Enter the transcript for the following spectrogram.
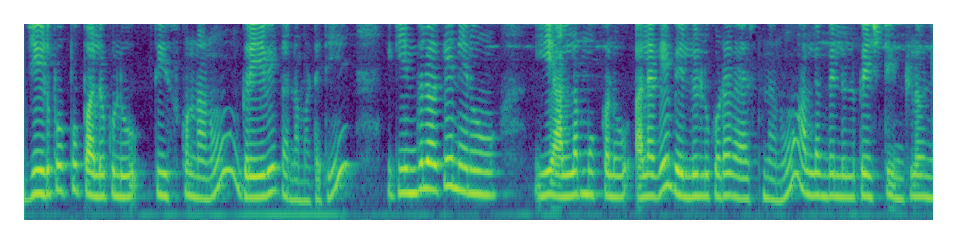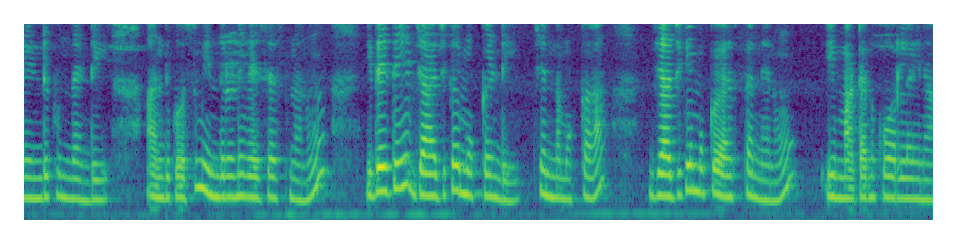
జీడిపప్పు పలుకులు తీసుకున్నాను గ్రేవీకి అన్నమాట ఇది. ఇక ఇందులోకే నేను ఈ అల్లం ముక్కలు అలాగే వెల్లుల్లి కూడా వేస్తున్నాను. అల్లం వెల్లుల్లి పేస్ట్ ఇంట్లో నిండుకుందండి అందుకోసం ఇందులోనే వేసేస్తున్నాను. ఇదైతే జాజికాయ ముక్క అండి చిన్న ముక్క. జాజికాయ ముక్క వేస్తాను నేను. ఈ మటన్ కూరలైనా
